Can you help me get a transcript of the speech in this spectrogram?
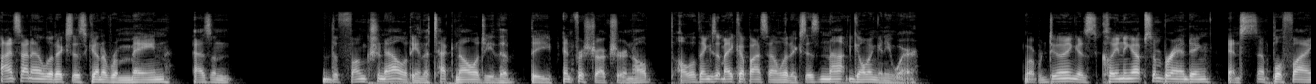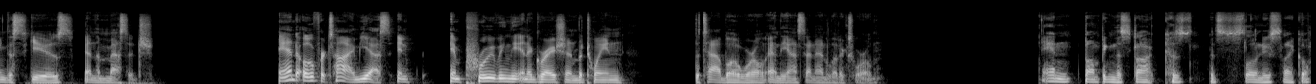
Einstein Analytics is going to remain as an the functionality and the technology, the the infrastructure, and all all the things that make up Einstein Analytics is not going anywhere. What we're doing is cleaning up some branding and simplifying the SKUs and the message. And over time, yes, in improving the integration between the Tableau world and the Einstein Analytics world. And bumping the stock because it's a slow news cycle.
